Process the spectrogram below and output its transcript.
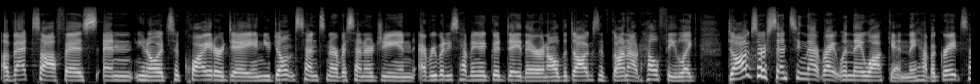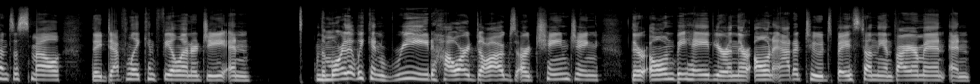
a vet's office and you know it's a quieter day and you don't sense nervous energy and everybody's having a good day there and all the dogs have gone out healthy. Like dogs are sensing that right when they walk in. They have a great sense of smell. They definitely can feel energy. And the more that we can read how our dogs are changing their own behavior and their own attitudes based on the environment and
